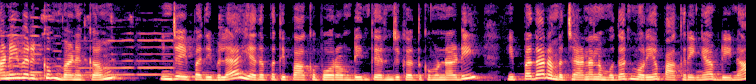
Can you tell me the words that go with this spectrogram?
அனைவருக்கும் வணக்கம். இன்றைய பதிவில் எதை பற்றி பார்க்க போகிறோம் அப்படின்னு தெரிஞ்சுக்கிறதுக்கு முன்னாடி இப்போ தான் நம்ம சேனலை முதன் முறையாக பார்க்குறீங்க அப்படின்னா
